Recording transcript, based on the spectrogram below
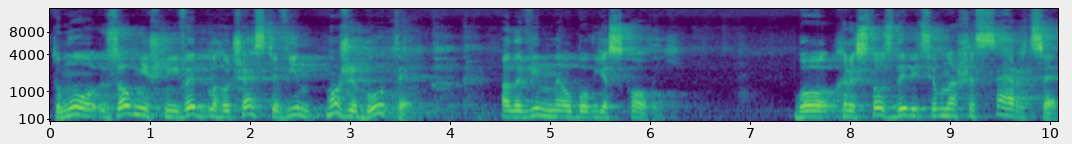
Тому зовнішній вид благочестя він може бути, але він не обов'язковий. Бо Христос дивиться в наше серце,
